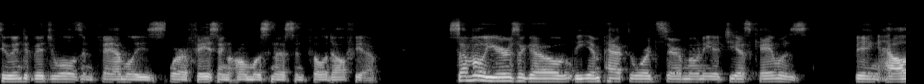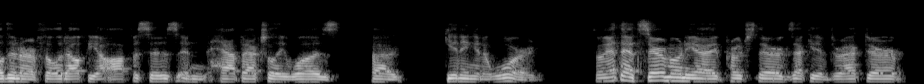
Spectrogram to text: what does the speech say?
to individuals and families who are facing homelessness in Philadelphia. Several years ago, the Impact Awards ceremony at GSK was being held in our Philadelphia offices, and HAP actually was uh, getting an award. So at that ceremony, I approached their executive director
